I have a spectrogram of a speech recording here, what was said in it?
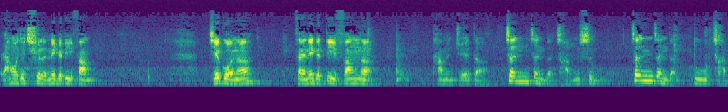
然后就去了那个地方。结果呢，在那个地方呢，他们觉得真正的城市、真正的都城，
